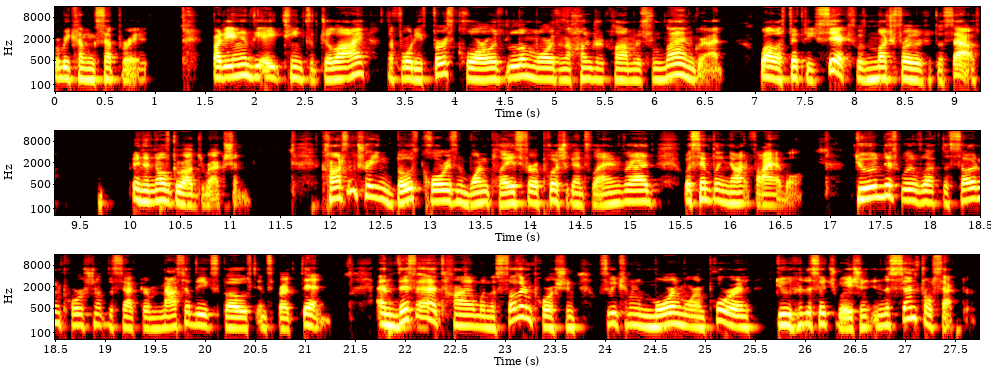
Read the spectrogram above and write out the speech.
were becoming separated. By the end of the 18th of July, the 41st Corps was little more than 100 kilometers from Leningrad, while the 56th was much further to the south, in the Novgorod direction. Concentrating both corps in one place for a push against Leningrad was simply not viable. Doing this would have left the southern portion of the sector massively exposed and spread thin, and this at a time when the southern portion was becoming more and more important due to the situation in the central sector.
